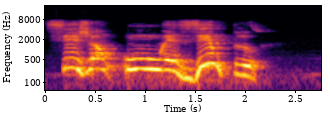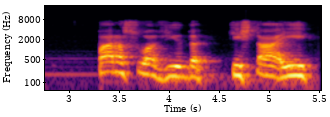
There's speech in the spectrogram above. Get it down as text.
seja um exemplo para a sua vida que está aí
